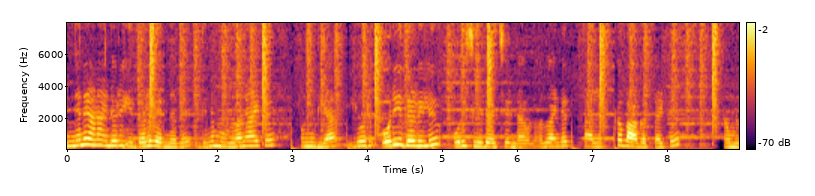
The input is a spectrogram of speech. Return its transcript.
ഇങ്ങനെയാണ് അതിന്റെ ഒരു ഇതൾ വരുന്നത്. ഇതിന് മുഴുവനായിട്ട് ഒന്നുമില്ല. ഈ ഒരു ഇതളിൽ ഒരു സീഡ് വെച്ചിട്ടുണ്ടാവുള്ളൂ ഉണ്ടാവുള്ളൂ. അതും അതിന്റെ തലക്ക ഭാഗത്തായിട്ട് നമ്മൾ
